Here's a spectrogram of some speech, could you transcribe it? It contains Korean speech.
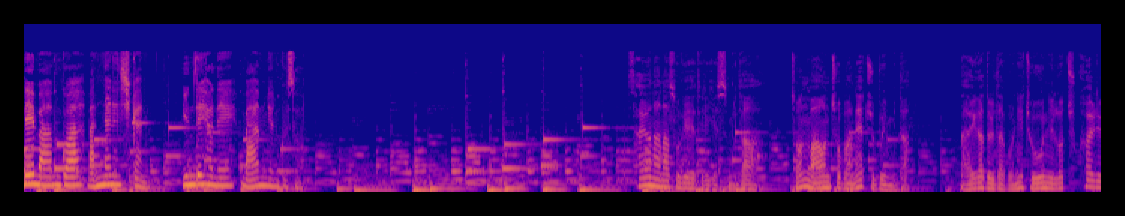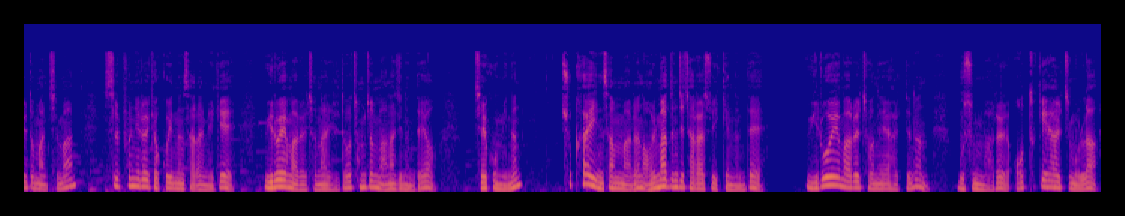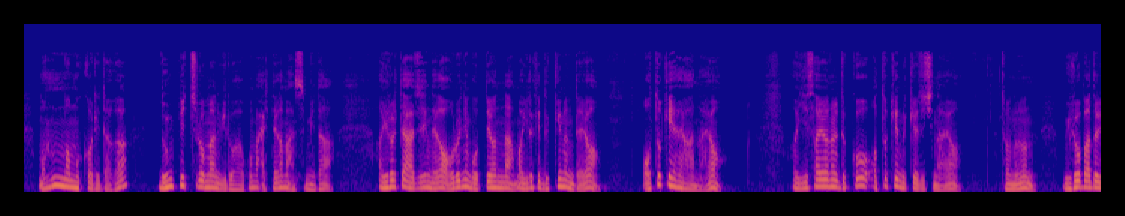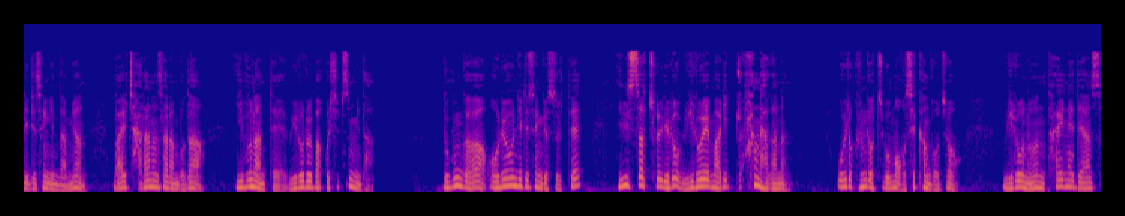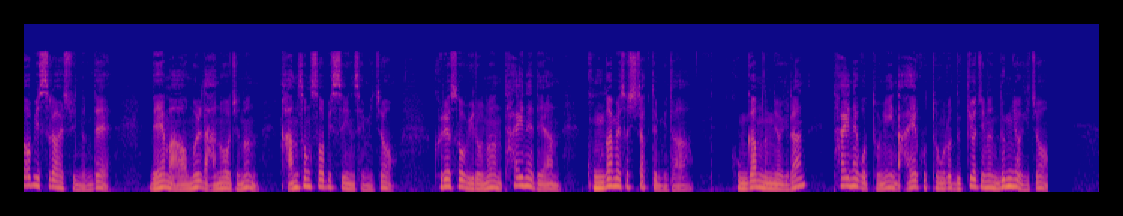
내 마음과 만나는 시간 윤대현의 마음연구소 사연 하나 소개해 드리겠습니다. 전 마흔 초반의 주부입니다. 나이가 들다 보니 좋은 일로 축하할 일도 많지만 슬픈 일을 겪고 있는 사람에게 위로의 말을 전할 일도 점점 많아지는데요. 제 고민은 축하의 인사말은 얼마든지 잘할 수 있겠는데 위로의 말을 전해야 할 때는 무슨 말을 어떻게 해야 할지 몰라 머뭇머뭇거리다가 눈빛으로만 위로하고 말 때가 많습니다. 아, 이럴 때 아직 내가 어른이 못 되었나 막 이렇게 느끼는데요. 어떻게 해야 하나요? 어, 이 사연을 듣고 어떻게 느껴지시나요? 저는 위로받을 일이 생긴다면 말 잘하는 사람보다 이분한테 위로를 받고 싶습니다. 누군가 어려운 일이 생겼을 때 일사천리로 위로의 말이 쫙 나가는 오히려 그런 게 어찌 보면 어색한 거죠. 위로는 타인에 대한 서비스라 할 수 있는데 내 마음을 나누어주는 감성 서비스인 셈이죠. 그래서 위로는 타인에 대한 공감에서 시작됩니다. 공감 능력이란 타인의 고통이 나의 고통으로 느껴지는 능력이죠.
